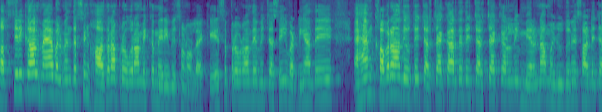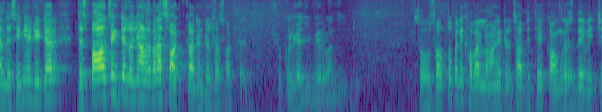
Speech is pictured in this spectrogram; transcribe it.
ਸਤਿ ਸ੍ਰੀ ਅਕਾਲ, ਮੈਂ ਬਲਵਿੰਦਰ ਸਿੰਘ ਹਾਜ਼ਰਾਂ ਪ੍ਰੋਗਰਾਮ ਇੱਕ ਮੇਰੀ ਵੀ ਸੁਣੋ ਲੈ ਕੇ। ਇਸ ਪ੍ਰੋਗਰਾਮ ਦੇ ਵਿੱਚ ਅਸੀਂ ਵੱਡੀਆਂ ਤੇ ਅਹਿਮ ਖਬਰਾਂ ਦੇ ਉੱਤੇ ਚਰਚਾ ਕਰਦੇ ਤੇ ਚਰਚਾ ਕਰਨ ਲਈ ਮੇਰੇ ਨਾਲ ਮੌਜੂਦ ਨੇ ਸਾਡੇ ਚੈਨਲ ਦੇ ਸੀਨੀਅਰ ਐਡੀਟਰ ਜਸਪਾਲ ਸਿੰਘ ਢਿੱਲੋਂ, ਜਾਣ ਦਾ ਪਹਿਲਾਂ ਸਵਾਗਤ ਕਰਦੇ ਹਾਂ। ਢਿੱਲੋਂ ਸਾਹਿਬ, ਸਵਾਗਤ ਹੈ ਜੀ। ਸ਼ੁਕਰੀਆ ਜੀ, ਮਿਹਰਬਾਨੀ। ਸੋ ਸਭ ਤੋਂ ਪਹਿਲੇ ਖਬਰ ਲਵਾਂਗੇ ਢਿੱਲੋਂ ਸਾਹਿਬ, ਜਿੱਥੇ ਕਾਂਗਰਸ ਦੇ ਵਿੱਚ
